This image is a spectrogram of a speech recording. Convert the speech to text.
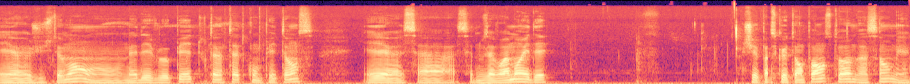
Et justement, on a développé tout un tas de compétences et euh, ça, ça nous a vraiment aidé. Je sais pas ce que tu en penses, toi, Vincent, mais.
